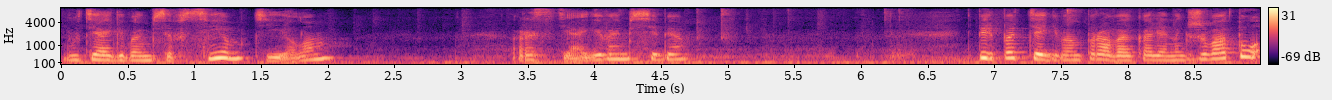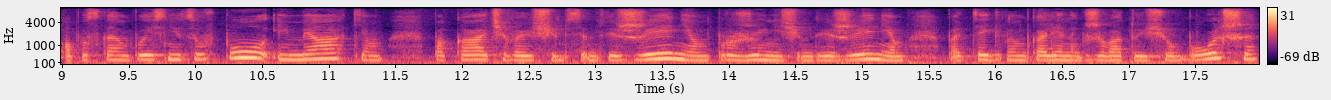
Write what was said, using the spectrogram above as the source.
Вытягиваемся всем телом, растягиваем себя. Теперь подтягиваем правое колено к животу, опускаем поясницу в пол и мягким покачивающимся движением, пружинищим движением подтягиваем колено к животу еще больше,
